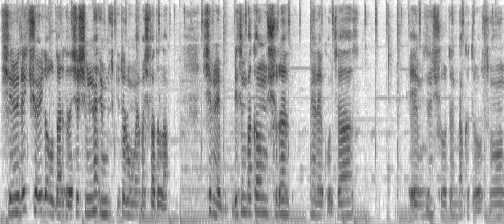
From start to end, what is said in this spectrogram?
Şimdilik şöyle oldu arkadaşlar. Şimdi evimiz güzel olmaya başladı lan. Şimdi bizim bakalım şuraya nereye koyacağız? Evimizin şurada ne kadar olsun?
